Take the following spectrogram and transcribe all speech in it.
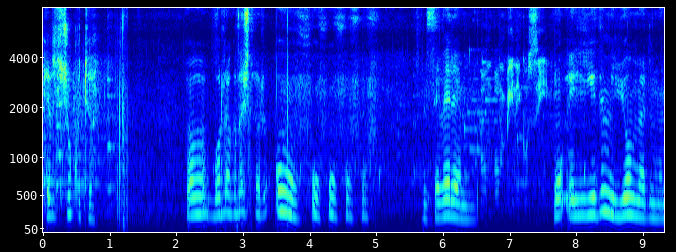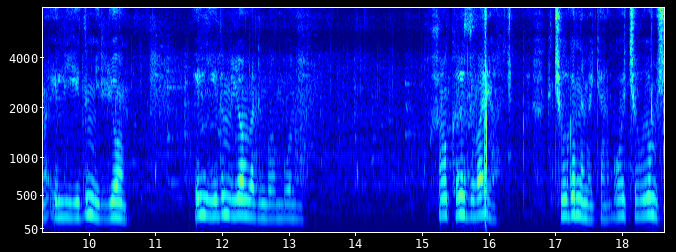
Hepsi çok kötü. Valla bu arada arkadaşlar uf uf uf uf uf. Seni severim. O 57 milyon verdim bana. 57 milyon. 57 milyon verdim ben buna. Şu an krizi var ya. Çılgın demek yani. Bu çılgınmış.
